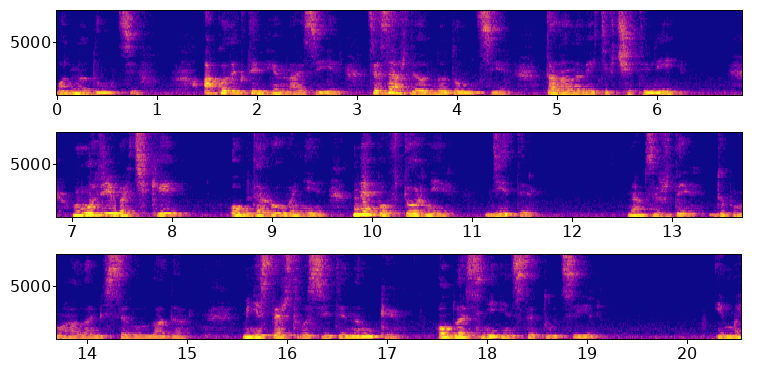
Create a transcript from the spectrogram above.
однодумців. А колектив гімназії це завжди однодумці, талановиті вчителі, мудрі батьки, обдаровані, неповторні діти. Нам завжди допомагала місцева влада, Міністерство освіти і науки, обласні інституції. І ми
